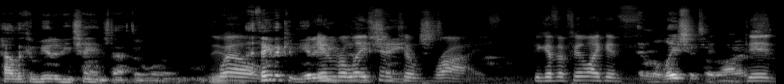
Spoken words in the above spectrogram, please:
how the community changed after World. Yeah. well I think the community in really relation to Rise because I feel like it's in relation to Rise. did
